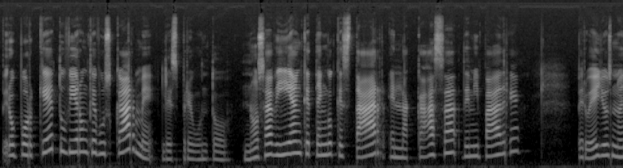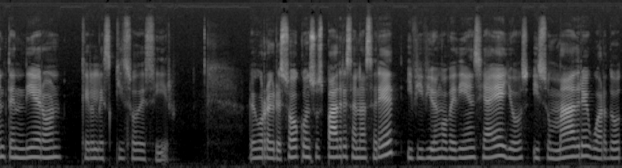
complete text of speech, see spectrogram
¿Pero por qué tuvieron que buscarme? les preguntó. ¿No sabían que tengo que estar en la casa de mi padre? Pero ellos no entendieron qué les quiso decir. Luego regresó con sus padres a Nazaret y vivió en obediencia a ellos, y su madre guardó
